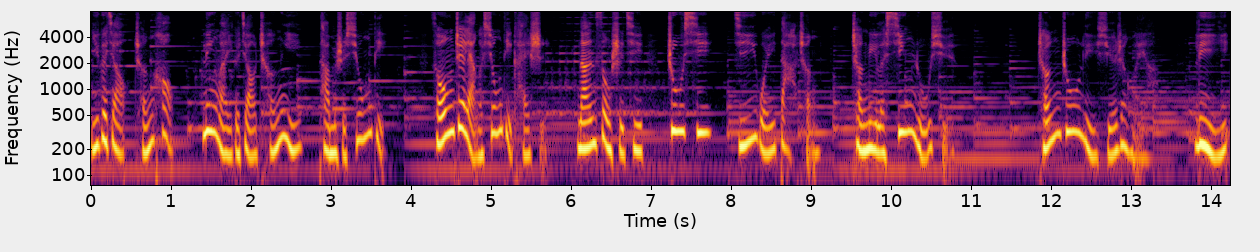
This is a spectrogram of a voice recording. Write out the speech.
一个叫程颢，另外一个叫程颐，他们是兄弟。从这两个兄弟开始，南宋时期朱熹即为大成，成立了新儒学。程朱理学认为啊，理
